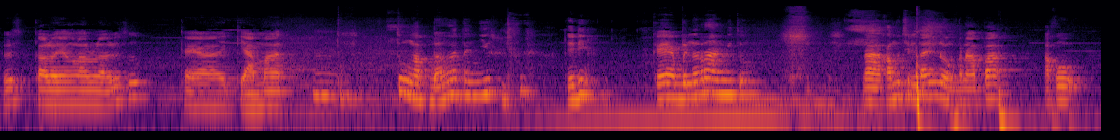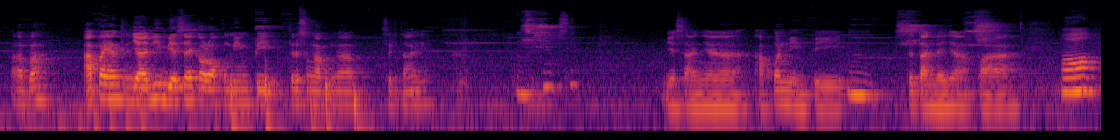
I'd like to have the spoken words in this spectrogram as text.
Terus kalau yang lalu-lalu tuh kayak kiamat. Hmm. tuh, tuh ngap banget anjir. Jadi kayak beneran gitu nah kamu ceritain dong kenapa aku apa apa yang terjadi biasanya kalau aku mimpi? Terus ngap-ngap ceritain. Maksudnya apa sih? Biasanya aku kan mimpi. Hmm. itu tandanya apa? Oh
